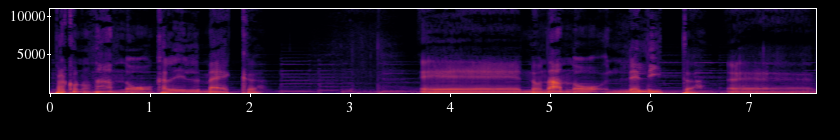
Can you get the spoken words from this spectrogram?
Però ecco, non hanno Khalil Mack. E non hanno l'elite. Eh,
